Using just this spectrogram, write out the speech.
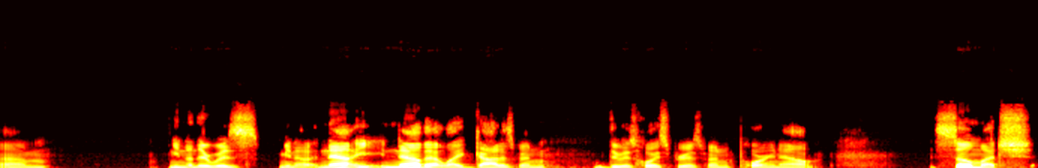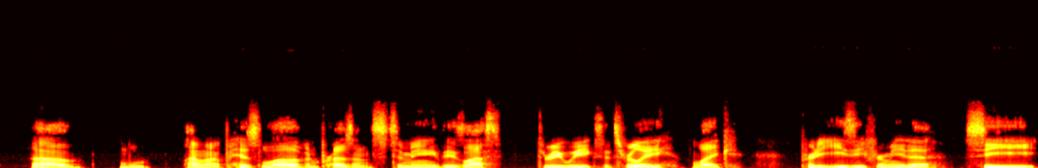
um you know there was you know now now that like god has been through his holy spirit has been pouring out so much uh I don't know his love and presence to me these last three weeks. It's really like pretty easy for me to see.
